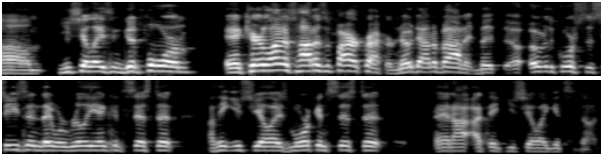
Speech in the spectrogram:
um, UCLA's in good form, and Carolina's hot as a firecracker, no doubt about it. But uh, over the course of the season, they were really inconsistent. I think UCLA is more consistent, and I, I think UCLA gets it done.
